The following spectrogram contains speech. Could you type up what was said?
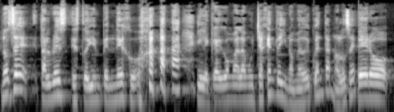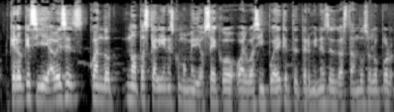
No sé, tal vez estoy bien pendejo y le caigo mal a mucha gente y no me doy cuenta, no lo sé. Pero creo que sí, a veces cuando notas que alguien es como medio seco o algo así, puede que te termines desgastando solo por,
